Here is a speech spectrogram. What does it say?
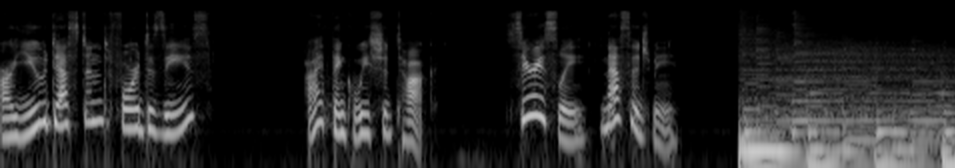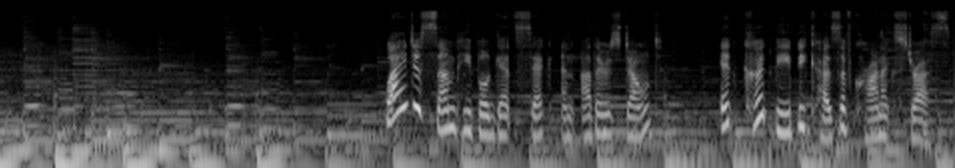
are you destined for disease? I think we should talk. Seriously, message me. Why do some people get sick and others don't? It could be because of chronic stress.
